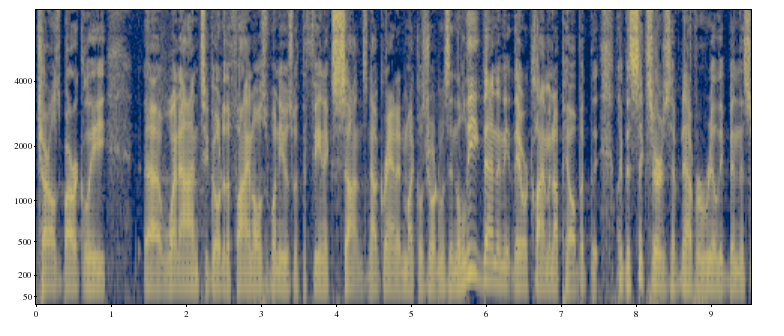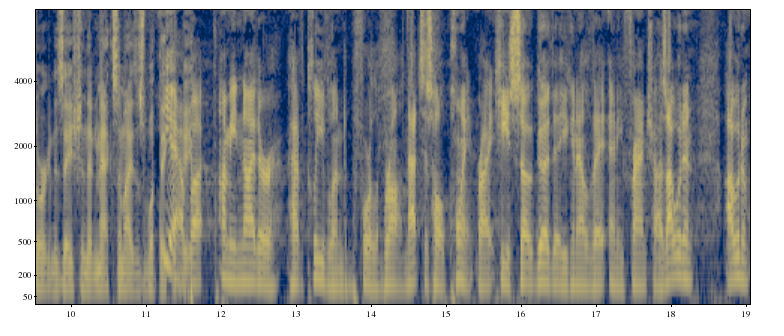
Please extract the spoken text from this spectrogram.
Charles Barkley uh, went on to go to the finals when he was with the Phoenix Suns. Now, granted, Michael Jordan was in the league then, and they were climbing uphill. But the, like the Sixers have never really been this organization that maximizes what they yeah, can be. but I mean, neither have Cleveland before LeBron. That's his whole point, right? He's so good that he can elevate any franchise. I wouldn't, I wouldn't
